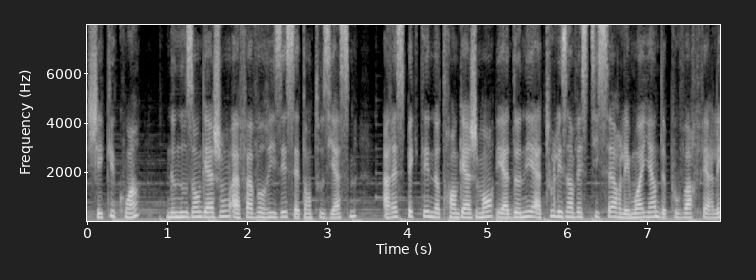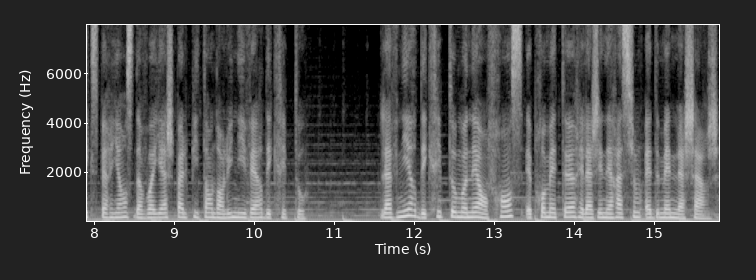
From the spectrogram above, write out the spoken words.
Chez KuCoin, nous nous engageons à favoriser cet enthousiasme, à respecter notre engagement et à donner à tous les investisseurs les moyens de pouvoir faire l'expérience d'un voyage palpitant dans l'univers des cryptos. L'avenir des crypto-monnaies en France est prometteur et la génération Ed mène la charge.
